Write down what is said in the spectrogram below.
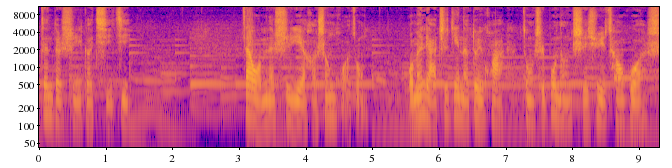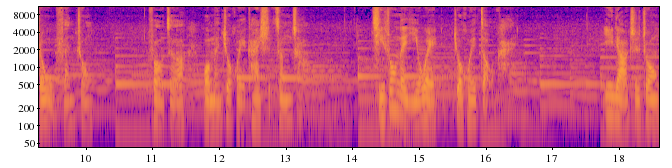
真的是一个奇迹。在我们的事业和生活中，我们俩之间的对话总是不能持续超过十五分钟，否则我们就会开始争吵，其中的一位就会走开。意料之中，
